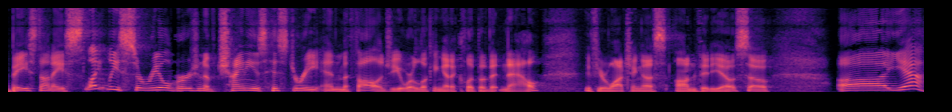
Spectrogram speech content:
based on a slightly surreal version of Chinese history and mythology. We're looking at a clip of it now, if you're watching us on video. So, uh, yeah.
